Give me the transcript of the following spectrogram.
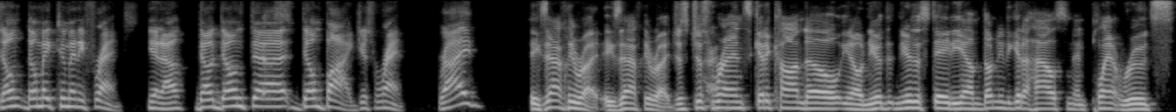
don't don't make too many friends. You know, don't don't uh, yes. don't buy, just rent, right? Exactly right. Exactly right. Just just All rents, get a condo, you know, near the near the stadium. Don't need to get a house and, and plant roots.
